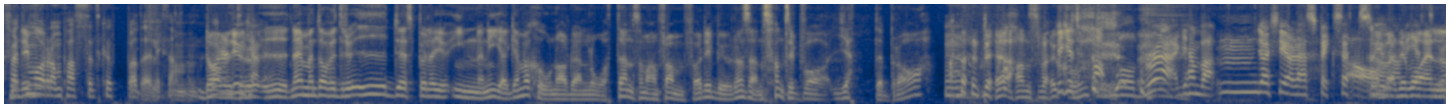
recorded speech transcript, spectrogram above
för Men att det- morgonpasset kuppade liksom. David du? Druid, nej men David Druid spelar ju in en egen version av den låten som han framförde i buren sen som typ var jättebra. det är hans version. Vilket humble brag. Han bara, mm, jag ska göra det här spexet. så Ja, men han det var jättebra.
